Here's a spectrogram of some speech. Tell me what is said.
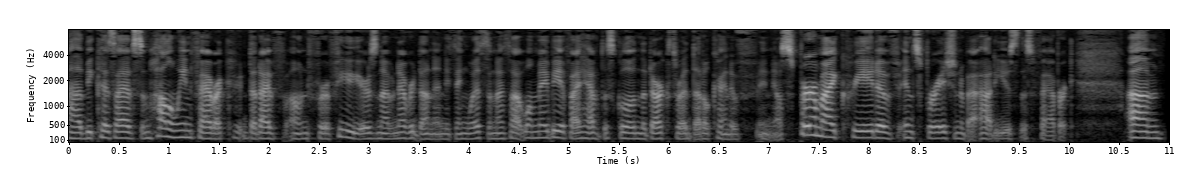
Uh, because I have some Halloween fabric that I've owned for a few years and I've never done anything with. And I thought, well, maybe if I have this glow in the dark thread, that'll kind of you know spur my creative inspiration about how to use this fabric. Um,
